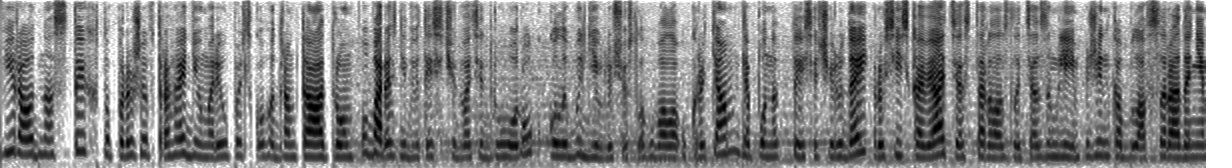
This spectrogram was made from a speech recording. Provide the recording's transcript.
Віра одна з тих, хто пережив трагедію Маріупольського драмтеатру. У березні 2022 року, коли будівлю, що слугувала укриттям для понад тисячі людей, російська авіація стерла з лиця землі. Жінка була всередині.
